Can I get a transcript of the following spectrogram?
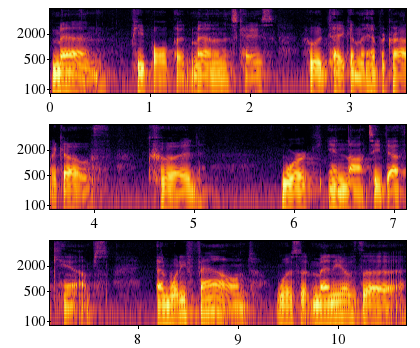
men, people, but men in this case, who had taken the Hippocratic Oath could work in Nazi death camps. And what he found was that many of the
